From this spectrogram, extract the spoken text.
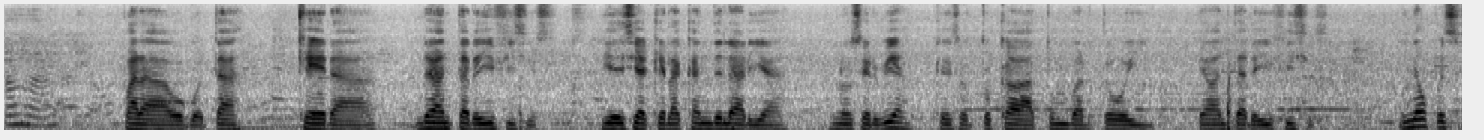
Ajá. para Bogotá, que era levantar edificios. Y decía que la Candelaria no servía, que eso tocaba tumbar todo y levantar edificios. Y no, pues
